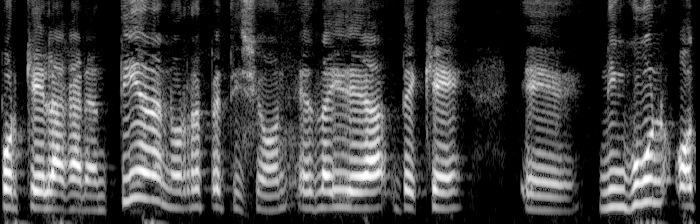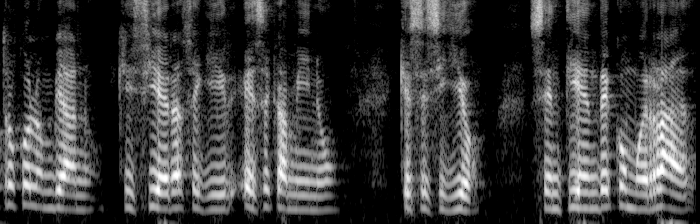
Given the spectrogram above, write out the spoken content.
Porque la garantía de no repetición es la idea de que eh, ningún otro colombiano quisiera seguir ese camino que se siguió. Se entiende como errado,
